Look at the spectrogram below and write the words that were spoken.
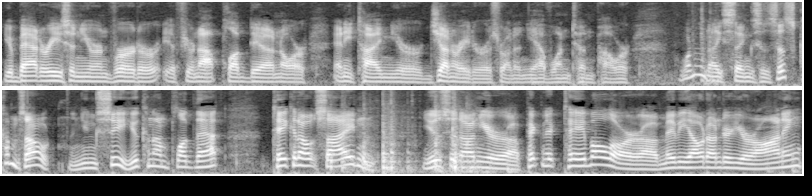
your batteries and your inverter, if you're not plugged in or anytime your generator is running, you have 110 power. One of the nice things is this comes out, and you can see, you can unplug that, take it outside and use it on your uh, picnic table or uh, maybe out under your awning.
